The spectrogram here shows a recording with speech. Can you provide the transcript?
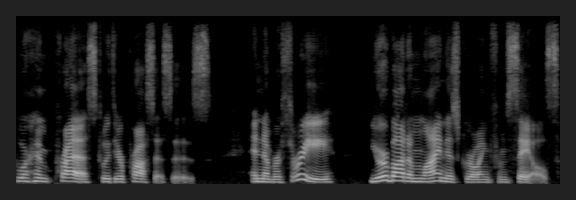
who are impressed with your processes. And number three, your bottom line is growing from sales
